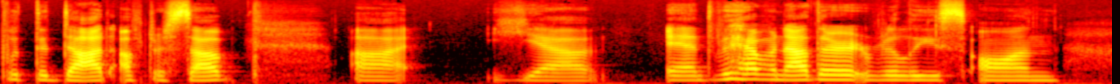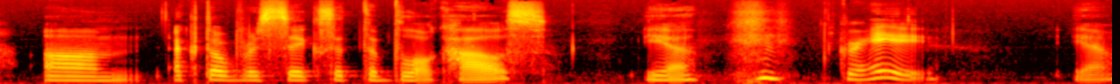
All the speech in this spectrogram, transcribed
put the dot after sub uh, yeah and we have another release on um, October 6th at the Blockhouse yeah? Great. yeah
